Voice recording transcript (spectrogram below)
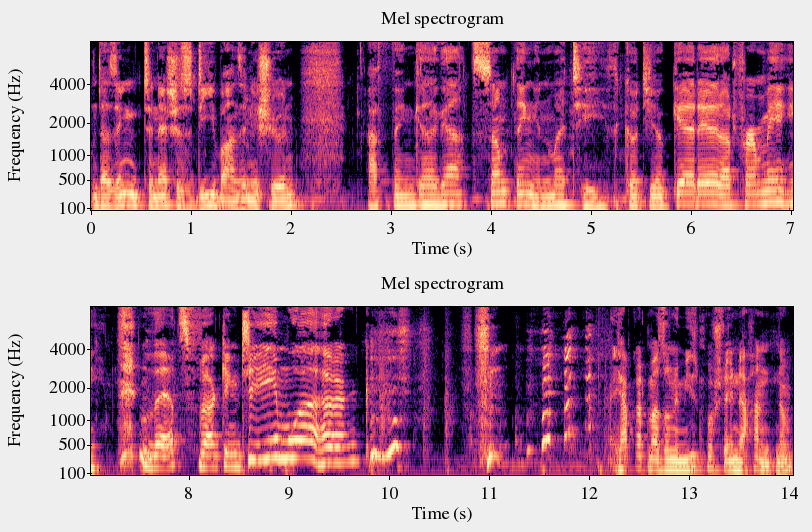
Da singt Tenacious D wahnsinnig schön. I think I got something in my teeth. Could you get it out for me? That's fucking teamwork. Ich habe gerade mal so eine Miesmuschel in der Hand, ne?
